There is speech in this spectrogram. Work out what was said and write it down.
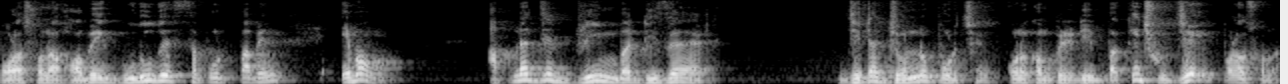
পড়াশোনা হবে, গুরুদের সাপোর্ট পাবেন এবং আপনার যে ড্রিম বা ডিজায়ার যেটার জন্য পড়ছেন, কোনো কম্পিটিটিভ বা কিছু যে পড়াশোনা,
